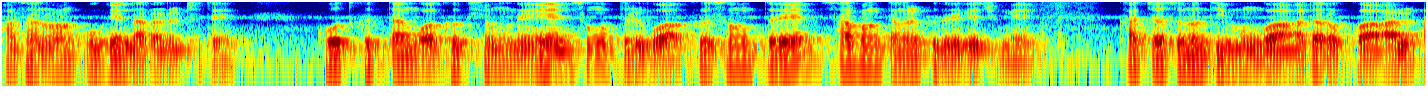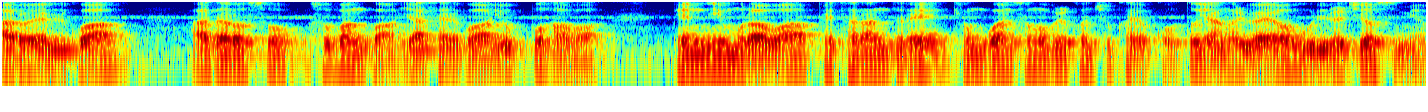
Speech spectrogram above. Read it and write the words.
바산 왕 옥의 나라를 주되 곧 그 땅과 그 경내의 성읍들과 그 성읍들의 사방 땅을 그들에게 주매 가짜손은 디몬과 아다롯과 아로엘과 아다롯 소방과 야살과 욕보하와 벤니무라와 베타란들의 견고한 성읍을 건축하였고 또 양을 위하여 우리를 지었으며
